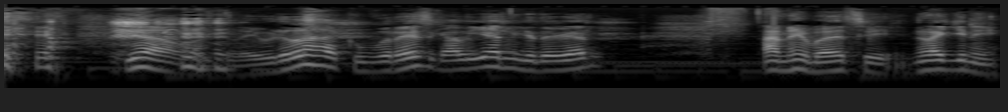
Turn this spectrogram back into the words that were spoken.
ya ya udahlah kuburnya sekalian gitu kan. Aneh banget sih. Ini lagi nih.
